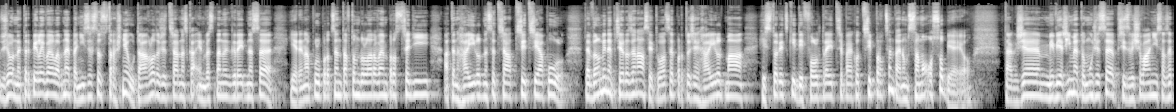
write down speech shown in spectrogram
že jo, netrpělivé levné peníze, se to strašně utáhlo, takže třeba dneska investment grade nese 1,5% v tom dolarovém prostředí a ten high yield nese třeba 3-3,5%. To je velmi nepřirozená situace, protože high yield má historický default rate třeba jako 3%, jenom samo o sobě. Jo. Takže my věříme tomu, že se při zvyšování sazeb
